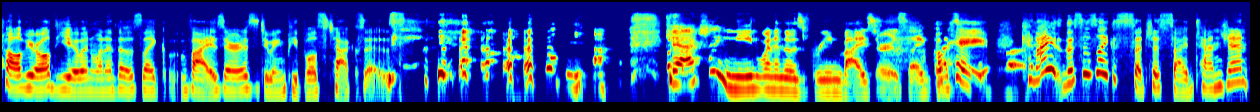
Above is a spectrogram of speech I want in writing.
12 year old you in one of those like visors doing people's taxes. yeah. Okay, I actually need one of those green visors. Like, Okay. Can I? This is like such a side tangent,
